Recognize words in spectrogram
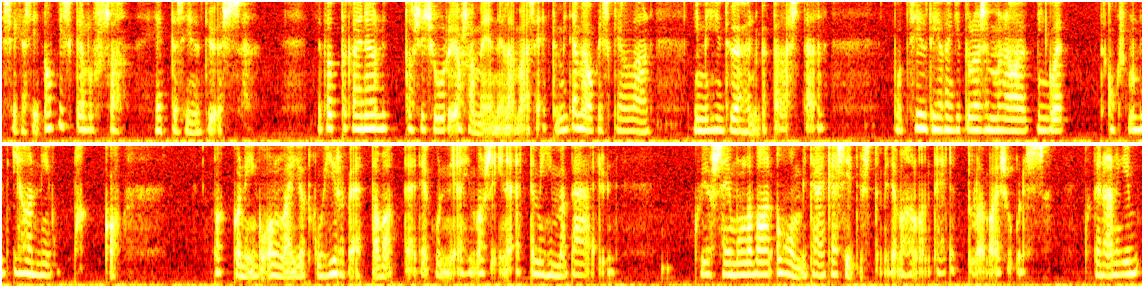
sekä siinä opiskelussa että siinä työssä. Ja totta kai ne on nyt tosi suuri osa meidän elämää se, että mitä me opiskellaan, niin mihin työhön me päästään. Mutta silti jotenkin tulee semmoinen, että, niinku, että onko mun nyt ihan niinku pakko, pakko niinku olla jotkut hirveät tavoitteet ja kunnianhimo siinä, että mihin mä päädyn. Kun jos ei mulla vaan ole mitään käsitystä, mitä mä haluan tehdä tulevaisuudessa. Kuten ainakin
